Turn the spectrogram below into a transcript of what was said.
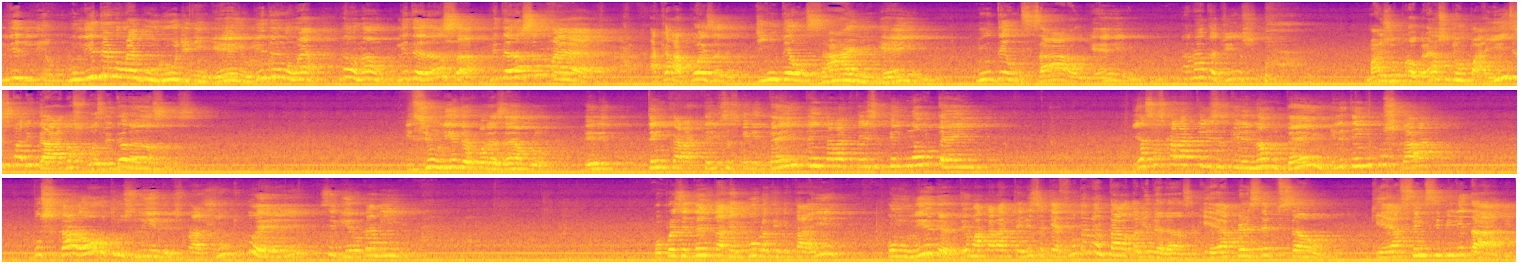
líder não é guru de ninguém, o líder não é. Não, não. Liderança, liderança não é aquela coisa de endeusar ninguém, endeusar alguém. Não é nada disso. Mas o progresso de um país está ligado às suas lideranças. E se um líder, por exemplo, ele tem características que ele tem, tem características que ele não tem. E essas características que ele não tem, ele tem que buscar buscar outros líderes para, junto com ele, seguir o caminho. O presidente da República que está aí, como líder, tem uma característica que é fundamental da liderança, que é a percepção, que é a sensibilidade.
